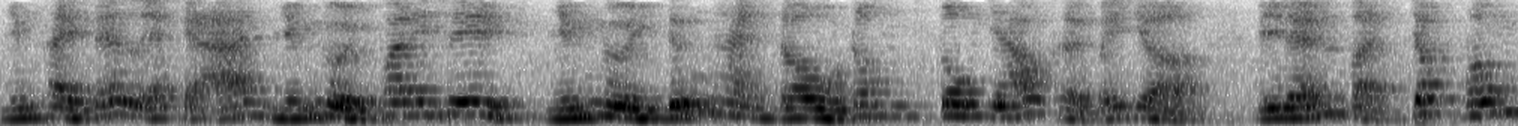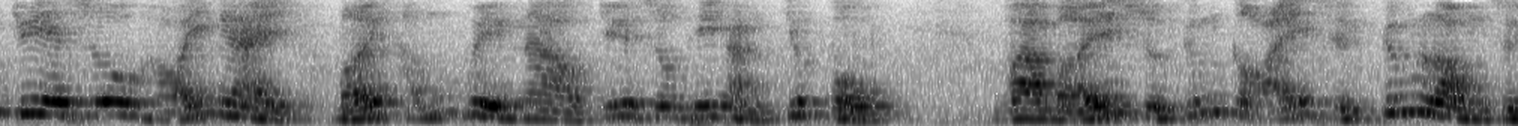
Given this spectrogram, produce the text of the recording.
những thầy tế lẽ cả những người pharisee những người đứng hàng đầu trong tôn giáo thời bấy giờ đi đến và chất vấn Chúa Giêsu hỏi ngài bởi thẩm quyền nào Chúa Giêsu thi hành chức vụ? Và bởi sự cứng cỏi, sự cứng lòng, sự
